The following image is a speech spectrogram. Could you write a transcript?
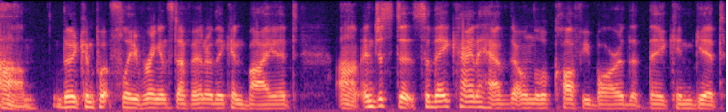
Um, they can put flavoring and stuff in, or they can buy it, um, and just to, so they kind of have their own little coffee bar that they can get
